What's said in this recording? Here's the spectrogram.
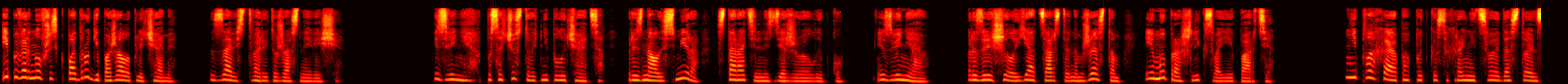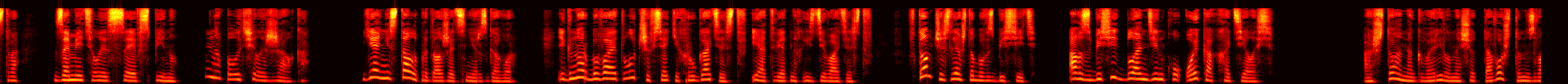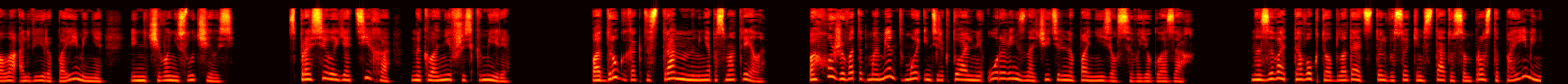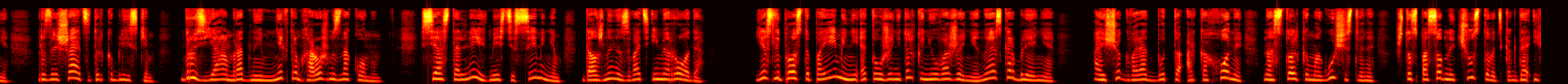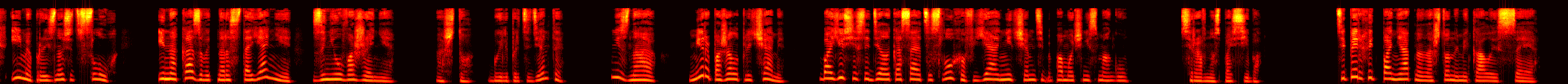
И, повернувшись к подруге, пожала плечами. Зависть творит ужасные вещи. «Извини, посочувствовать не получается», — призналась Мира, старательно сдерживая улыбку. «Извиняю», — разрешила я царственным жестом, и мы прошли к своей парте. «Неплохая попытка сохранить свое достоинство», — заметила Эссея в спину, но получилось жалко. Я не стала продолжать с ней разговор. Игнор бывает лучше всяких ругательств и ответных издевательств, в том числе, чтобы взбесить. А взбесить блондинку ой как хотелось. А что она говорила насчет того, что назвала Альвира по имени, и ничего не случилось? Спросила я тихо, наклонившись к Мире. Подруга как-то странно на меня посмотрела. Похоже, в этот момент мой интеллектуальный уровень значительно понизился в ее глазах. Называть того, кто обладает столь высоким статусом, просто по имени разрешается только близким, друзьям, родным, некоторым хорошим знакомым. Все остальные вместе с именем должны называть имя рода. Если просто по имени, это уже не только неуважение, но и оскорбление. А еще говорят, будто аркахоны настолько могущественны, что способны чувствовать, когда их имя произносят вслух, и наказывать на расстоянии за неуважение. А что, были прецеденты? Не знаю. Мира пожала плечами. Боюсь, если дело касается слухов, я ничем тебе помочь не смогу. Все равно спасибо. Теперь хоть понятно, на что намекала Иссея.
